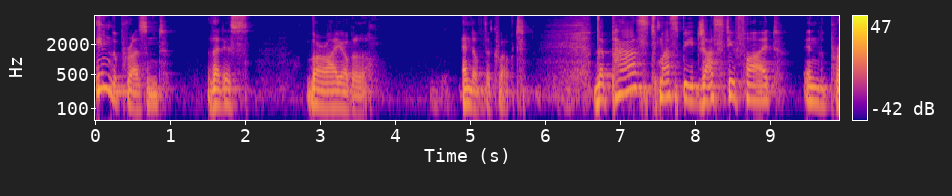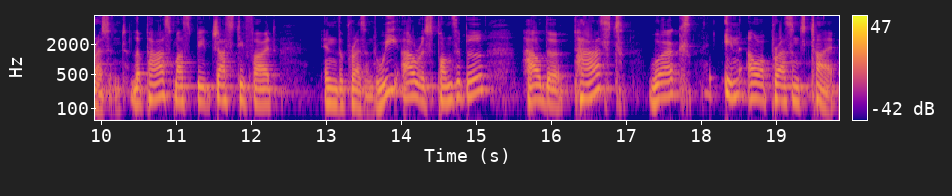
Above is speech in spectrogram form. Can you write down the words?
in the present, that is variable. End of the quote. The past must be justified in the present. The past must be justified in the present. We are responsible how the past works in our present time.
